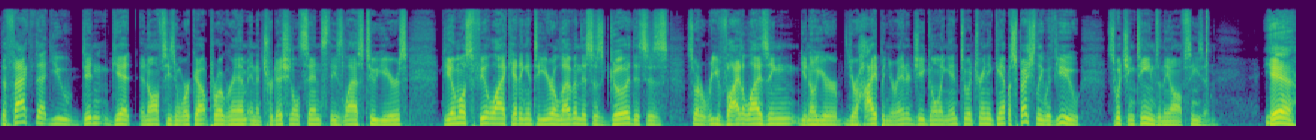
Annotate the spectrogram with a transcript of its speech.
the fact that you didn't get an offseason workout program in a traditional sense these last two years – do you almost feel like heading into year 11 this is good? This is sort of revitalizing you know your your hype and your energy going into a training camp especially with you switching teams in the off season? Yeah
